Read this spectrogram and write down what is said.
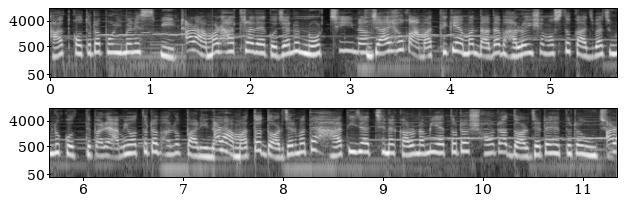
হাত কতটা পরিমাণে স্পিড আর আমার হাতটা দেখো, যেন নড়ছেই না। যাই হোক, আমার থেকে আমার দাদা ভালো এই সমস্ত কাজবাজগুলো করতে পারে, আমি অতটা ভালো পারি না। আর আমার তো দরজার মাথায় হাতই যাচ্ছে না, কারণ আমি এতটা শর্ট আর দরজাটা এতটা উঁচু। আর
